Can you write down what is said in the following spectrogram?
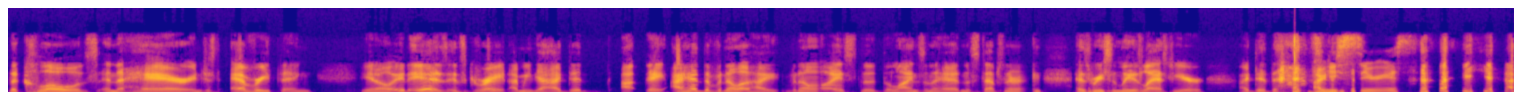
the clothes and the hair and just everything. You know, it is. It's great. I mean, yeah, I did uh, hey, I had the vanilla high, vanilla ice, the the lines in the head and the steps and everything as recently as last year. I did that. Are you serious? yeah,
